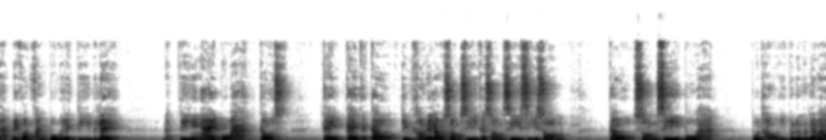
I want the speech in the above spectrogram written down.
นับในความฝันปูก็เลยตีไปเลยนับตีง่ายๆ ปูว่าเก้าไก่ไก่กับเก้ากินเขาในเราซองสีกับสองซีซีสองเก้าสองซีปูว่าผู้เฒ่าอีกผู้หนึ่งเพิ่นเรียกว่า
